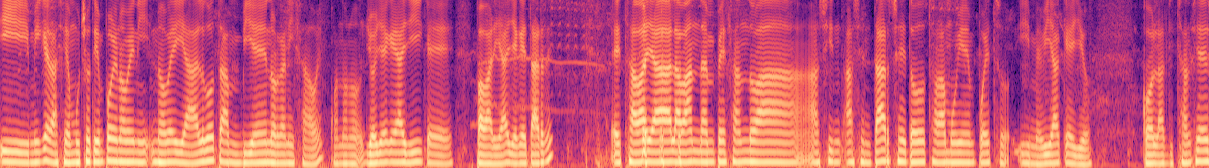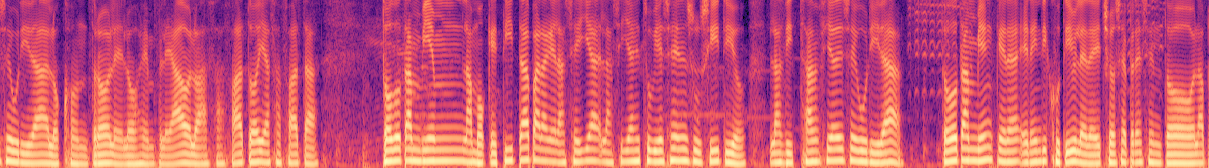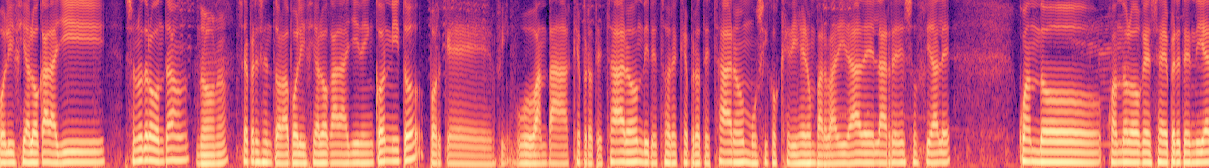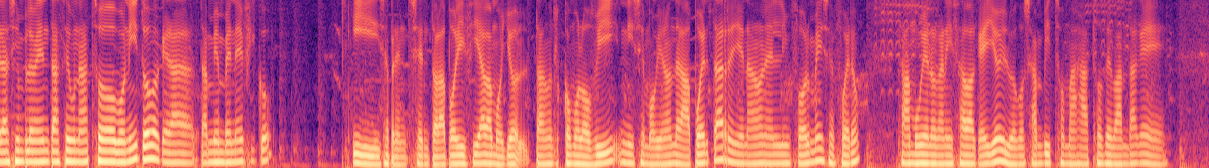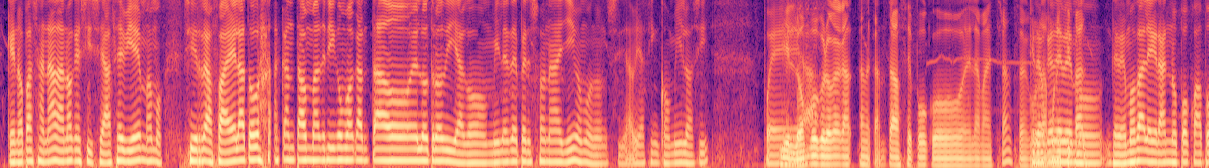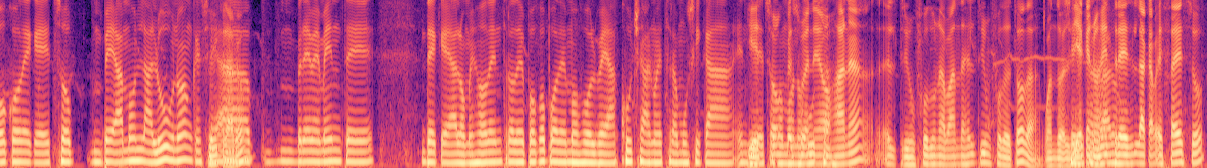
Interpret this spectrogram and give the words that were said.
y Miguel, hacía mucho tiempo que no, vení- no veía algo tan bien organizado. ¿eh? Cuando no- yo llegué allí, que para variar, llegué tarde, estaba ya la banda empezando a, a sin- a sentarse, todo estaba muy bien puesto y me vi aquello con las distancias de seguridad, los controles, los empleados, los azafatos y azafatas. Todo también la moquetita para que las sillas, las sillas estuviesen en su sitio, las distancias de seguridad. Todo también que era, era indiscutible. De hecho, se presentó la policía local allí. Eso no te lo contaron. No, no. Se presentó la policía local allí de incógnito porque, en fin, hubo bandas que protestaron, directores que protestaron, músicos que dijeron barbaridades en las redes sociales. Cuando, cuando lo que se pretendía era simplemente hacer un acto bonito, porque era también benéfico, y se presentó la policía, vamos, yo tal como los vi, ni se movieron de la puerta, rellenaron el informe y se fueron. Estaba muy bien organizado aquello y luego se han visto más actos de banda que, que no pasa nada, ¿no? Que si se hace bien, vamos, si Rafael ha, ha cantado en Madrid como ha cantado el otro día con miles de personas allí, vamos, si había 5.000 o así, pues... y el Lombo creo que ha, ha cantado hace poco en la maestranza. con Creo la que municipal. debemos, debemos de alegrarnos poco a poco de que esto veamos la luz, ¿no? Aunque Sí, sea claro. brevemente, de que a lo mejor dentro de poco podemos volver a escuchar nuestra música en Y directo esto como nos suene gusta. Ojana, el triunfo de una banda es el triunfo de todas. Cuando el Sí, día que nos claro. entre en la cabeza eso,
